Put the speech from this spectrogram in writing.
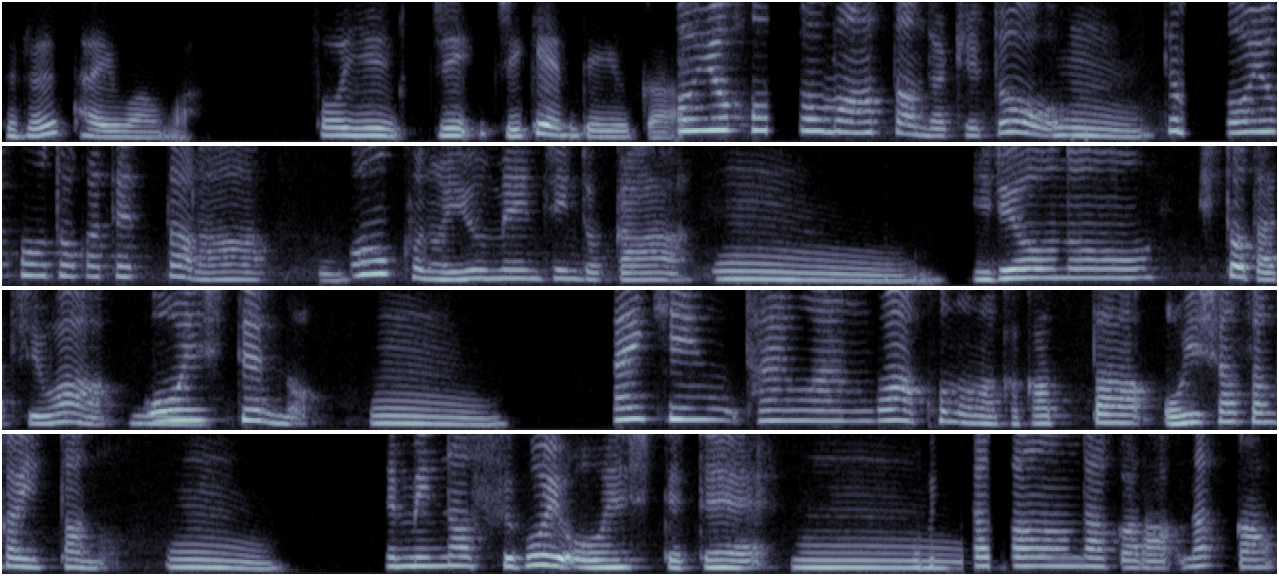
する？台湾は。そういうじ事件っていうか。そういう報道もあったんだけど、うん。でもそういう報道が出たらうん多くの有名人とかうん。医療の人たちはうん応援してんの。うん。最近台湾はコロナかかったお医者さんがいたの。うん。でみんなすごい応援してて、うん。お医者さんだからなんか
